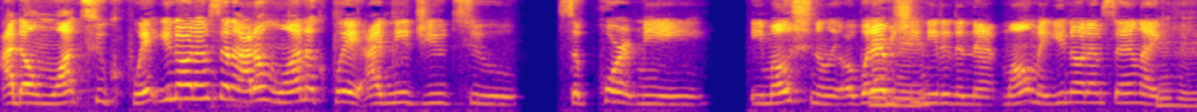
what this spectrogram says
i don't want to quit you know what i'm saying? I don't want to quit. I need you to support me emotionally or whatever mm-hmm. she needed in that moment you know what i'm saying? Like mm-hmm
